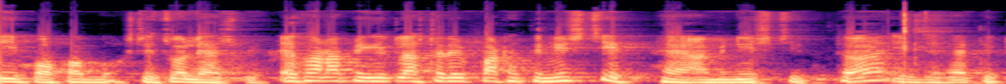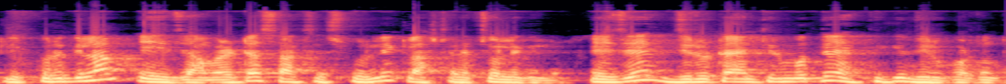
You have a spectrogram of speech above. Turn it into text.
এই পপ আপ বক্সটি চলে আসবে। এখন আপনি কি ক্লাস্টারে পাঠাতে নিশ্চিত? হ্যাঁ আমি নিশ্চিত। তো এই যে হ্যাঁ ক্লিক করে দিলাম, এই যে আমার এটা সাকসেসফুলি ক্লাস্টারে চলে গেল। এই যে জিরোটা এন্ট্রির মধ্যে এক থেকে জিরো পর্যন্ত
